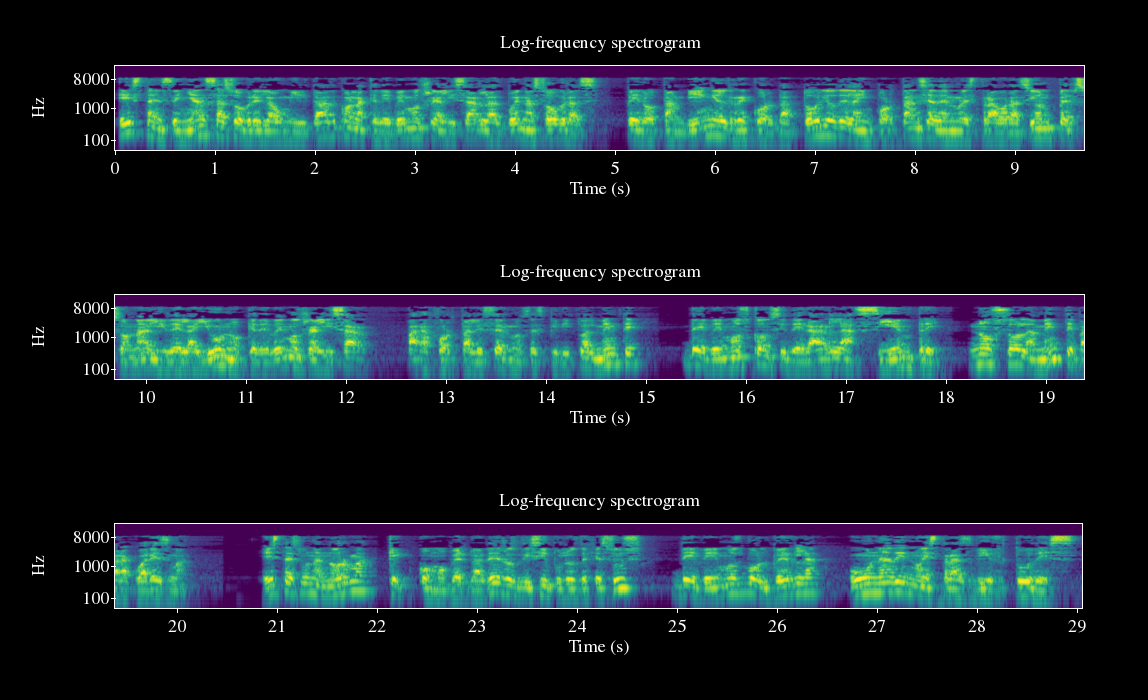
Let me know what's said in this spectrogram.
Esta enseñanza sobre la humildad con la que debemos realizar las buenas obras, pero también el recordatorio de la importancia de nuestra oración personal y del ayuno que debemos realizar para fortalecernos espiritualmente, debemos considerarla siempre, no solamente para Cuaresma. Esta es una norma que, como verdaderos discípulos de Jesús, debemos volverla una de nuestras virtudes.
